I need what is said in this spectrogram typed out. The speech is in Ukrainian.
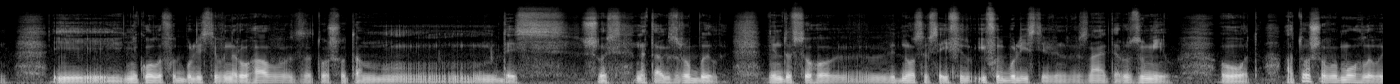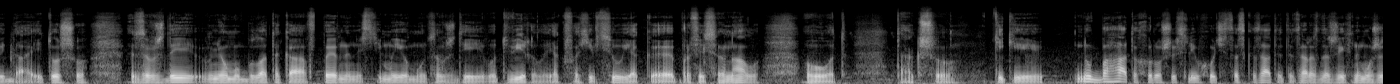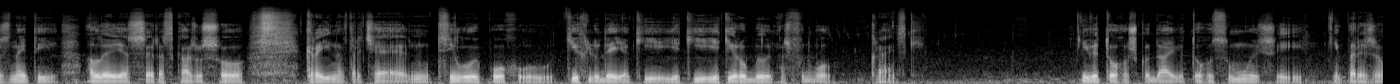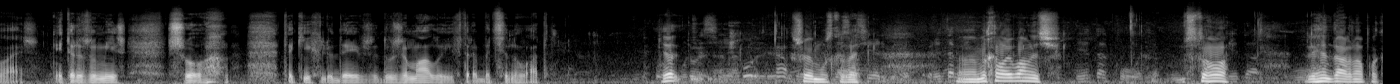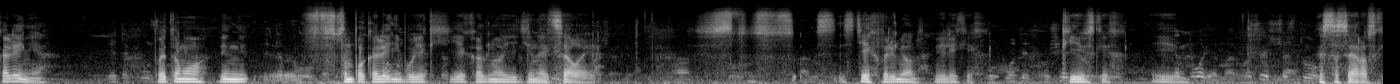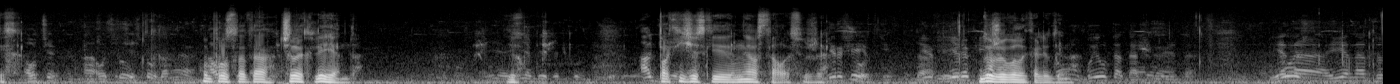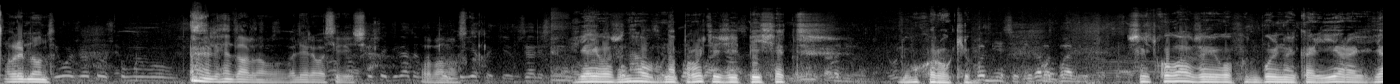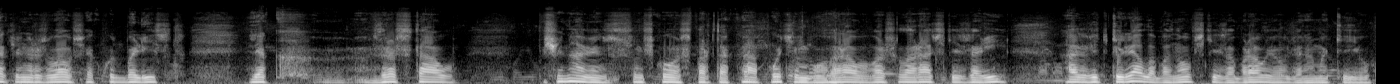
І ніколи футболістів не ругав за те, що там десь щось не так зробили. Він до всього відносився, і футболістів він, ви знаєте, розумів. От. А то, що вимогливий, да, і то, що завжди в ньому була така впевненість, і ми йому завжди от, вірили, як фахівцю, як е, професіоналу. От. Так що тільки ну, багато хороших слів хочеться сказати, ти зараз навіть їх не можеш знайти. Але я ще раз кажу, що країна втрачає ну, цілу епоху тих людей, які, які, які робили наш футбол український. І від того шкода, і від того сумуєш і, і переживаєш. І ти розумієш, що таких людей вже дуже мало, їх треба цінувати. Я, що йому сказати? Е, Михайло Іванович з того легендарного покоління, тому він в тому поколінні був як, як одно єдине ціле. З, з, з тих времен великих, київських і СССРовських. Он просто это человек-легенда. Їх практично не осталось уже. Дуже велика людина. Времен легендарного Валерія Васильовича Лобановського. Я його знав на протязі 52 років. Слідкував за його футбольною кар'єрою, як він розвивався як футболіст, як е, зростав. Починав він з сумського Спартака, потім грав у Вашеларадській зарі, а від Кіля Лобановський забрав його в Динамо Київ.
